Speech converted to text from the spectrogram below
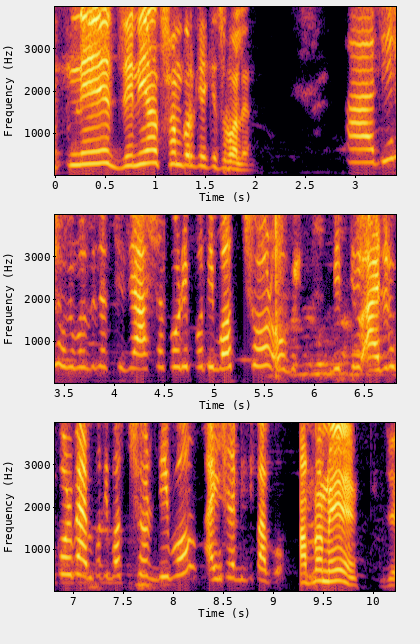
আপনি জিনিয়াস সম্পর্কে কিছু বলেন। জিনিস বলতে চাচ্ছি যে আশা করি প্রতি বছর ও বৃত্তি আয়োজন করবে আমি প্রতি বছর দিব আর বৃত্তি পাবো। আপনার মেয়ে? জি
